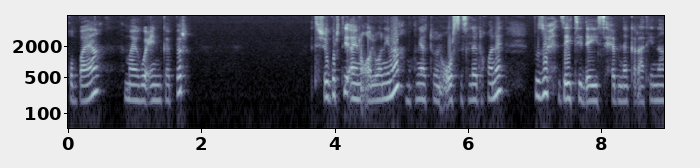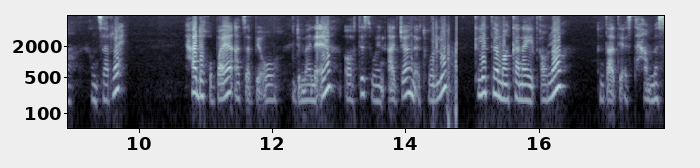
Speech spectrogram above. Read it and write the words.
ኩባያ ማይ ውዒ ንገብር እቲ ሽጉርቲ ኣይንቐልዎን ኢና ምክንያቱ ንቁርሲ ስለ ዝኾነ ብዙሕ ዘይቲ ደይስሕብ ነገራት ኢና ክንሰርሕ ሓደ ኩባያ ኣፀቢቑ ድመልአ ኦትስ ወይን ኣጃ ነእትወሉ ክልተ ማንካ ናይ ጣውላ እንጣጢዕ ዝተሓመሰ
